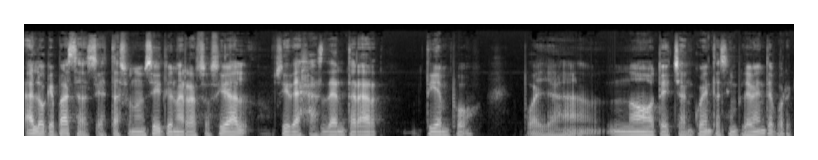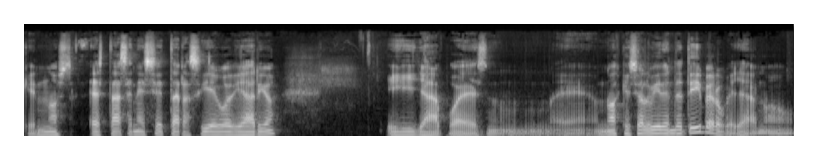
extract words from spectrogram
es lo que pasa, si estás en un sitio, en una red social, si dejas de entrar tiempo, pues ya no te echan cuenta simplemente porque no estás en ese trasiego diario y ya pues mm, eh, no es que se olviden de ti, pero que ya no,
